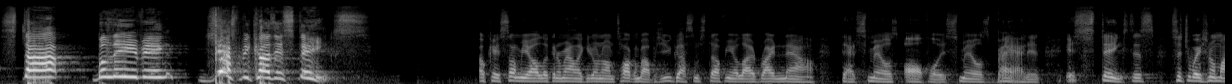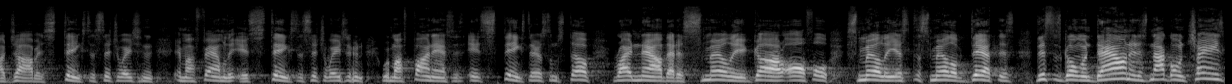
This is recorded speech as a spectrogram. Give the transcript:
stop believing just because it stinks. Okay, some of y'all looking around like you don't know what I'm talking about, but you got some stuff in your life right now that smells awful. It smells bad. It, it stinks. This situation on my job, it stinks. The situation in my family, it stinks. The situation with my finances, it stinks. There's some stuff right now that is smelly, God awful, smelly. It's the smell of death. This, this is going down and it's not going to change.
